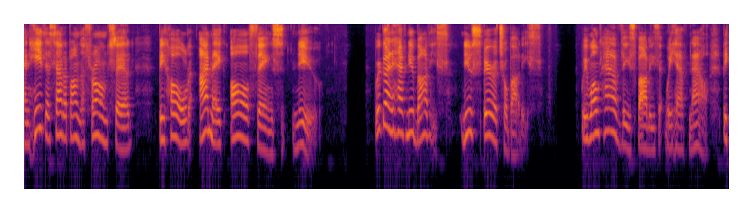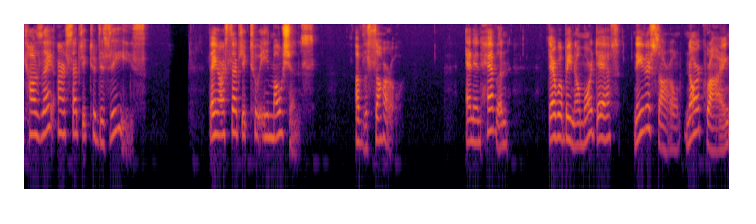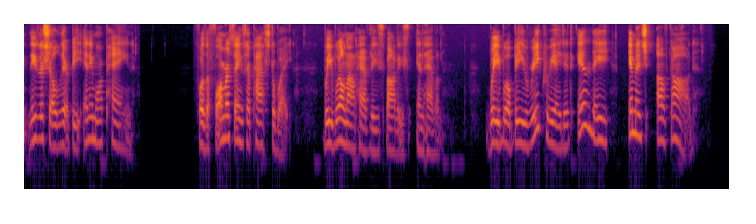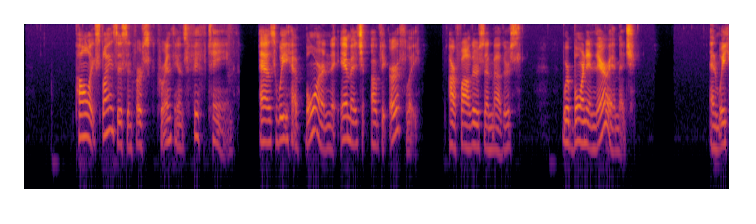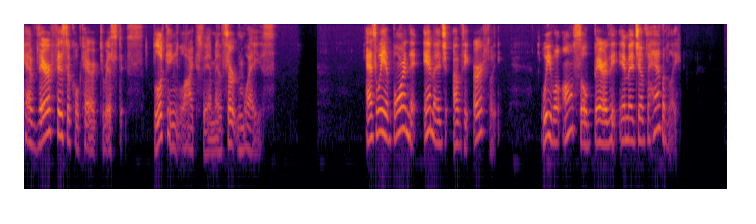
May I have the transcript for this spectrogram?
And he that sat upon the throne said, Behold, I make all things new. We're going to have new bodies, new spiritual bodies. We won't have these bodies that we have now because they are subject to disease. They are subject to emotions of the sorrow. And in heaven, there will be no more death, neither sorrow, nor crying, neither shall there be any more pain. For the former things are passed away. We will not have these bodies in heaven. We will be recreated in the image of God. Paul explains this in 1 Corinthians 15 as we have borne the image of the earthly, our fathers and mothers, were born in their image, and we have their physical characteristics, looking like them in certain ways. As we have borne the image of the earthly, we will also bear the image of the heavenly.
